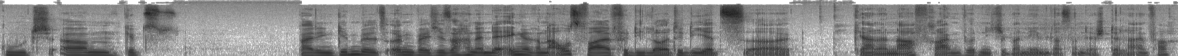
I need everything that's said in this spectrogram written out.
Gut, ähm, gibt es bei den Gimbals irgendwelche Sachen in der engeren Auswahl für die Leute, die jetzt äh, gerne nachfragen würden? Ich übernehme das an der Stelle einfach.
